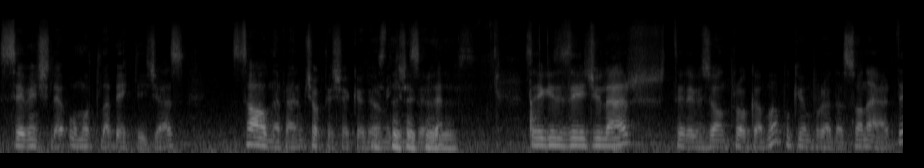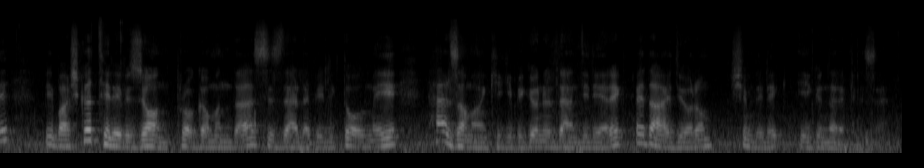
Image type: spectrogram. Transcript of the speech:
sevinçle, umutla bekleyeceğiz. Sağ olun efendim, çok teşekkür ediyorum Biz ikinize teşekkür de. ederiz. Sevgili izleyiciler, televizyon programı bugün burada sona erdi. Bir başka televizyon programında sizlerle birlikte olmayı her zamanki gibi gönülden dileyerek veda ediyorum. Şimdilik iyi günler hepinize.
